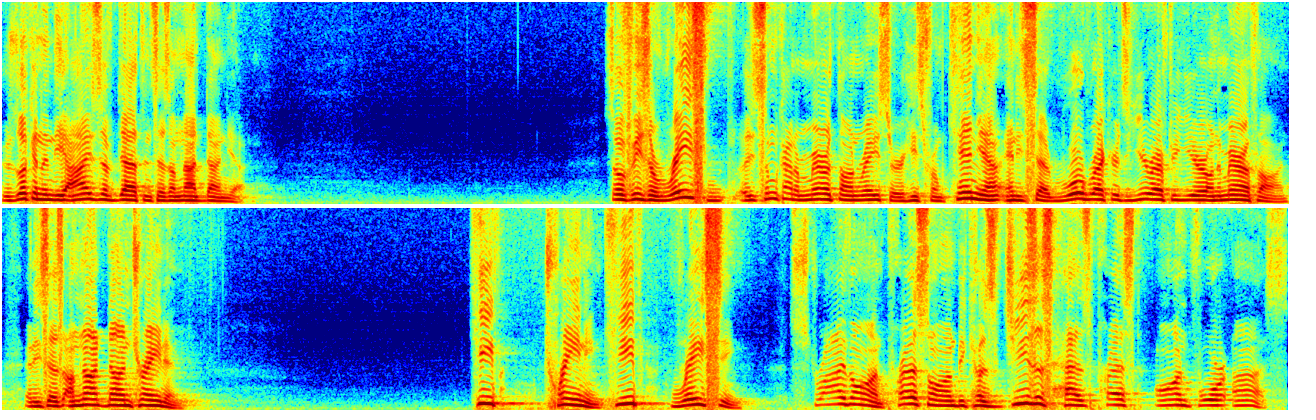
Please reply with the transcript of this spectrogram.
who's looking in the eyes of death and says, I'm not done yet. So if he's a race, he's some kind of marathon racer, he's from Kenya and he set world records year after year on the marathon. And he says, I'm not done training. Keep training, keep racing. Strive on, press on, because Jesus has pressed on for us.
